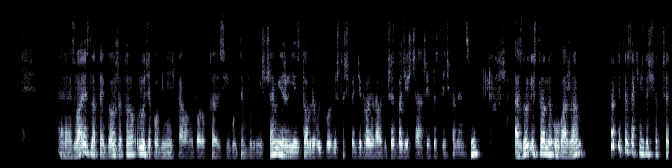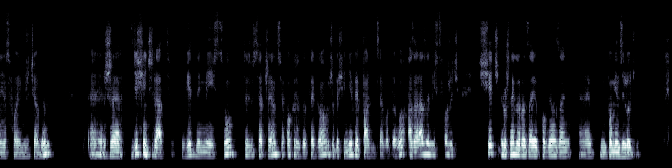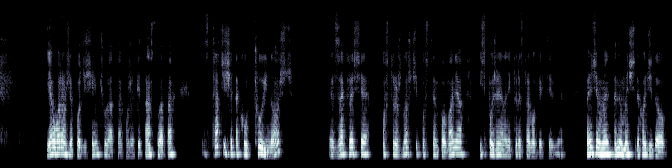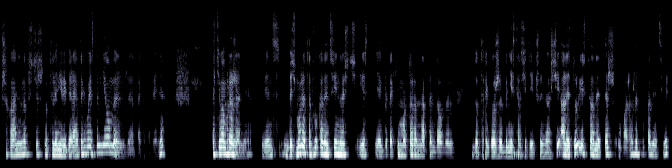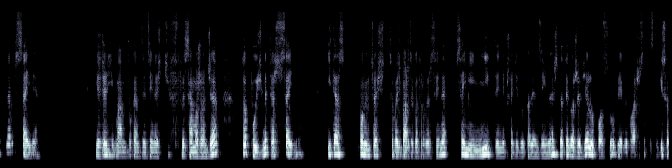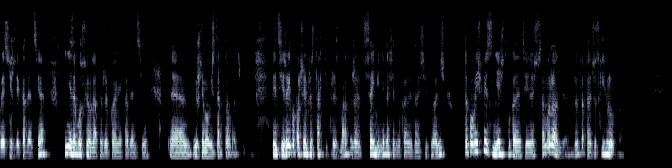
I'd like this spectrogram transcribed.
E, Zła jest dlatego, że to ludzie powinni mieć prawo wyboru, kto jest ich wójtem, burmistrzem. Jeżeli jest dobry wójt, burmistrz, to się będzie bronił nawet nie przez 20, czyli przez 5 kadencji. A z drugiej strony uważam, pewnie też z jakimś doświadczeniem swoim życiowym, że 10 lat w jednym miejscu to jest wystarczający okres do tego, żeby się nie wypalić zawodowo, a zarazem nie stworzyć sieć różnego rodzaju powiązań e, pomiędzy ludźmi. Ja uważam, że po 10 latach, może 15 latach, traci się taką czujność w zakresie ostrożności postępowania i spojrzenia na niektóre sprawy obiektywnie. W pewnym momencie, w pewnym momencie dochodzi do przekonania, no przecież no tyle mnie wybierają, to chyba jestem nieomylny, że ja tak robię, nie? Takie mam wrażenie. Więc być może ta dwukadencyjność jest jakby takim motorem napędowym do tego, żeby nie stracić tej czujności, ale z drugiej strony też uważam, że dwukadencyjność powinna być w Sejmie. Jeżeli mam dwukadencyjność w samorządzie, to pójdźmy też w Sejmie. I teraz powiem coś, co będzie bardzo kontrowersyjne. W Sejmie nigdy nie przejdzie dwukadencyjność, dlatego że wielu posłów, jakby popatrzą statystyki, są więcej niż dwie kadencje i nie zagłosują za tym, że w kolejnej kadencji e, już nie mogli startować. Więc jeżeli popatrzymy przez taki pryzmat, że w Sejmie nie da się dwukadencyjności wprowadzić, to powinniśmy znieść dwukadencyjność w samorządzie, żeby traktować wszystkich równo.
